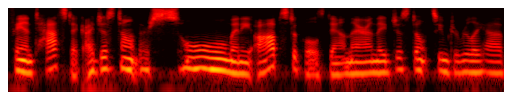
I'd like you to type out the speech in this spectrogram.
Fantastic. I just don't. There's so many obstacles down there, and they just don't seem to really have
